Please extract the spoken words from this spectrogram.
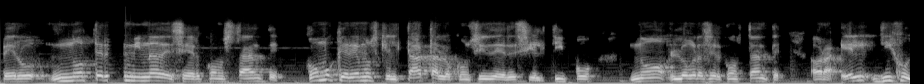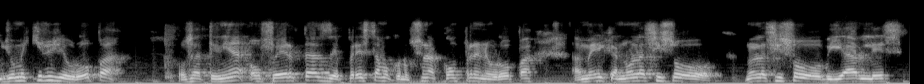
pero no termina de ser constante. ¿Cómo queremos que el Tata lo considere si el tipo no logra ser constante? Ahora, él dijo, yo me quiero ir a Europa, o sea, tenía ofertas de préstamo con opción a compra en Europa. América no las hizo, no las hizo viables.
